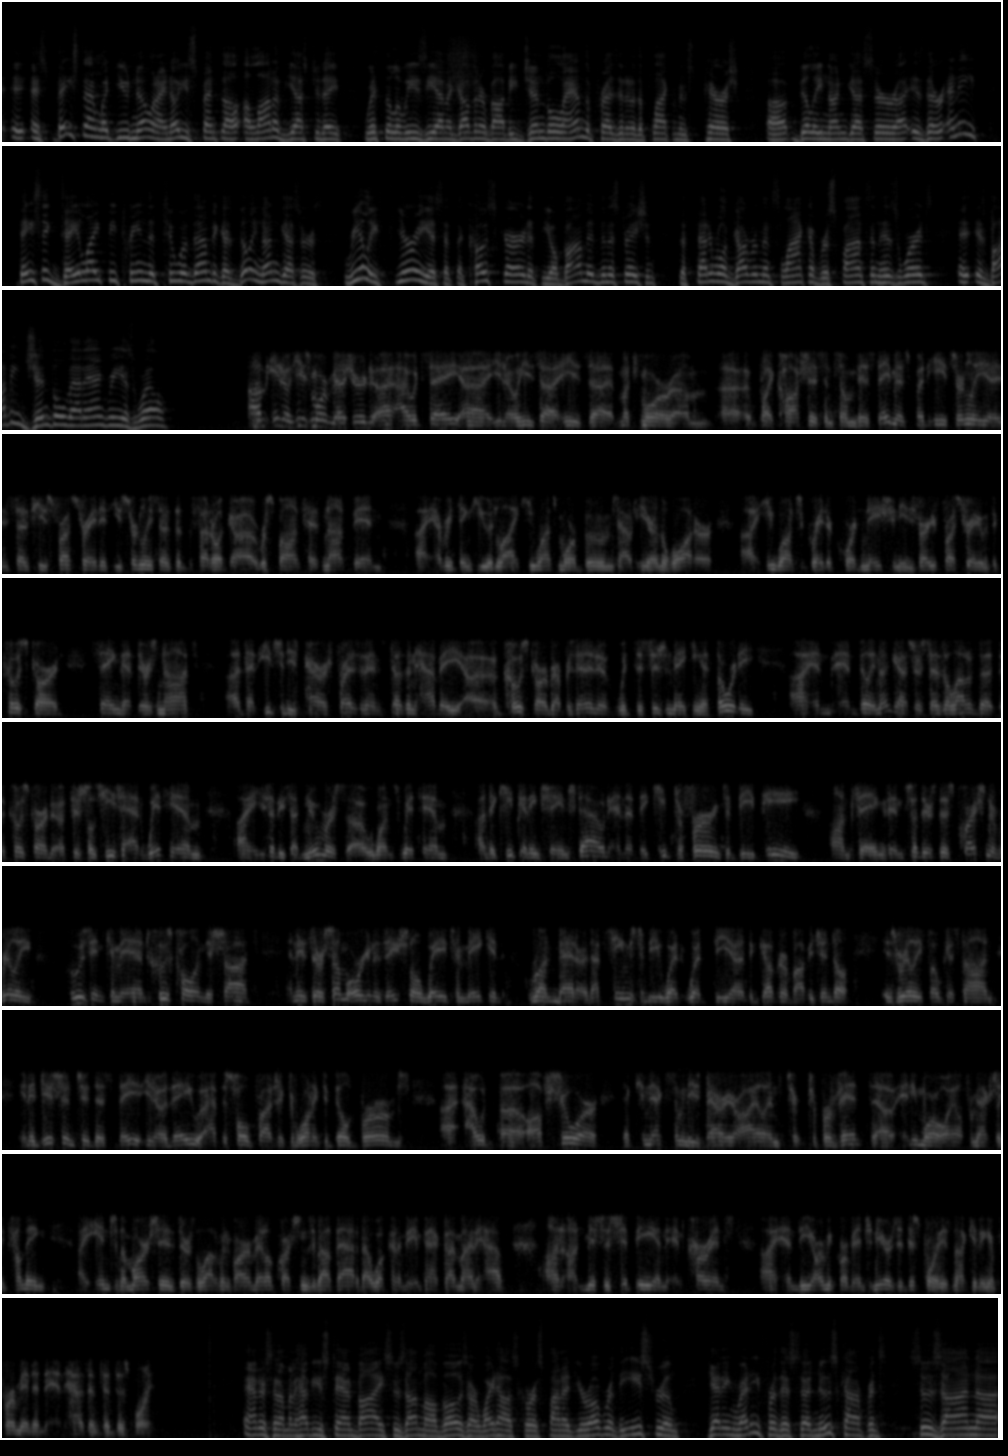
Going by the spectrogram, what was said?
it's based on what you know, and I know you spent a, lot of yesterday with the Louisiana Governor, Bobby Jindal, and the president of the Plaquemines Parish, uh, Billy Nungesser. Uh, is there any basic daylight between the two of them? Because Billy Nungesser is really furious at the Coast Guard, at the Obama administration, the federal government's lack of response, in his words. Is Bobby Jindal that angry as well? Um, you know, he's more measured. Uh, I would say. Uh, you know, he's uh, he's uh, much more um, uh, probably cautious in some of his statements, but he certainly uh, says he's frustrated. He certainly says that the federal response has not been everything he would like. He wants more booms out here in the water. he wants greater coordination. He's very frustrated with the Coast Guard, saying that there's not uh, that each of these parish presidents doesn't have a, a Coast Guard representative with decision-making authority. Uh, and, and Billy Nungesser says a lot of the, the Coast Guard officials he's had with him, uh, he said he's had numerous uh, ones with him, uh, they keep getting changed out and that they keep deferring to BP on things. And so there's this question of really who's in command, who's calling the shots, and is there some organizational way to make it run better? That seems to be what what the uh, the governor Bobby Jindal is really focused on. In addition to this, they you know they have this whole project of wanting to build berms uh, out uh, offshore that connect some of these barrier islands to, to prevent uh, any more oil from actually coming uh, into the marshes. There's a lot of environmental questions about that, about what kind of impact that might have on, on Mississippi and, and currents. Uh, and the Army Corps of Engineers at this point is not giving a permit and, and hasn't at this point. Anderson, I'm going to have you stand by. Suzanne Malveaux, our White House correspondent. You're over at the East Room getting ready for this uh, news conference. Suzanne, uh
